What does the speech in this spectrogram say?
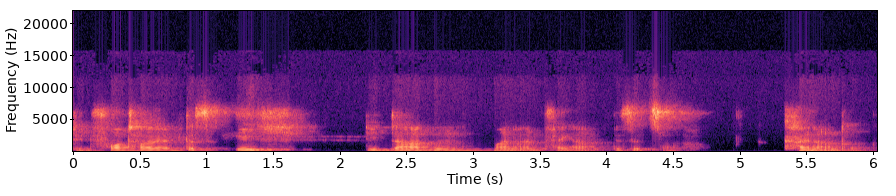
den Vorteil, dass ich die Daten meiner Empfänger besitze. Keine andere.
